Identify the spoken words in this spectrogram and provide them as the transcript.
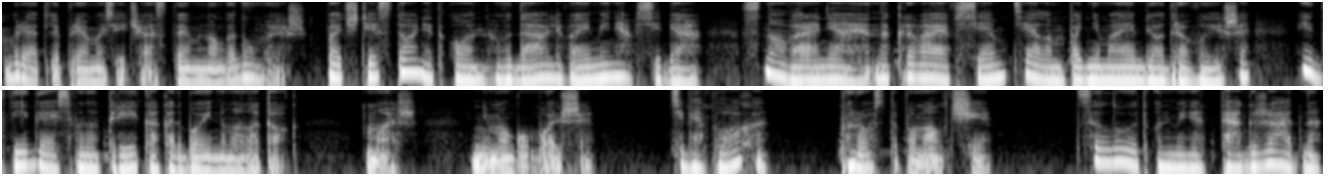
Вряд ли прямо сейчас ты много думаешь. Почти стонет он, вдавливая меня в себя, снова роняя, накрывая всем телом, поднимая бедра выше и двигаясь внутри, как отбойный молоток. «Маш, не могу больше». «Тебе плохо?» «Просто помолчи». Целует он меня так жадно,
